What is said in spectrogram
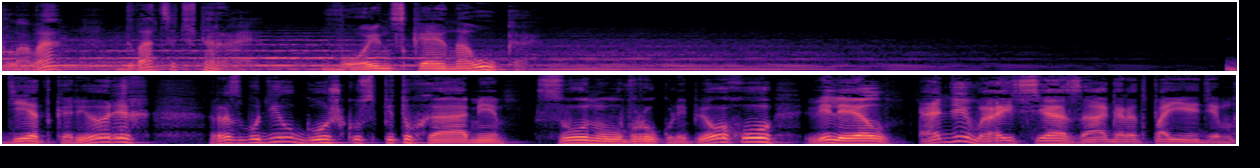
Глава 22. Воинская наука. Дед Корерих разбудил Гошку с петухами, сунул в руку лепеху, велел «Одевайся, за город поедем».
